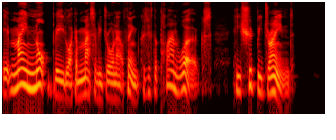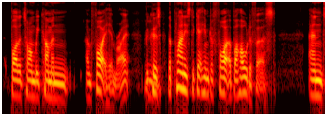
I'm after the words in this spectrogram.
it may not be like a massively drawn out thing because if the plan works, he should be drained by the time we come and, and fight him, right? Hmm. Because the plan is to get him to fight a beholder first. And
